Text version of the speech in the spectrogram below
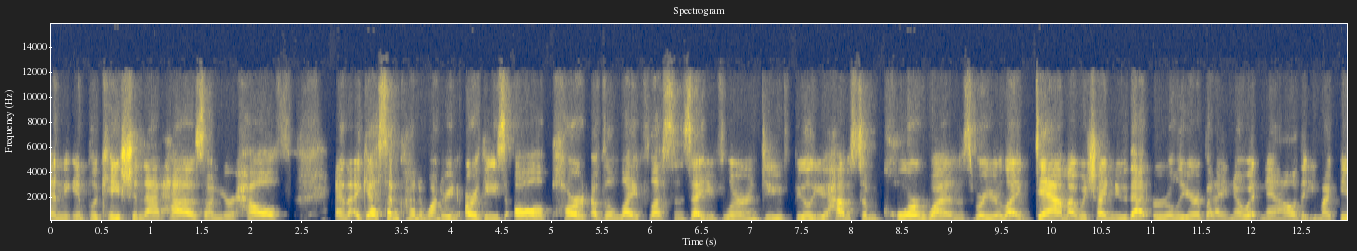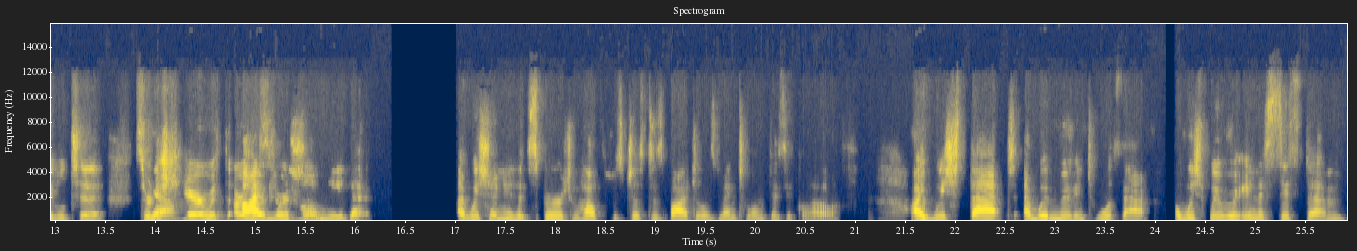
and the implication that has on your health. And I guess I'm kind of wondering are these all part of the life lessons that you've learned? Do you feel you have some core ones where you're like, damn, I wish I knew that earlier, but I know it now that you might be able to sort yeah. of share with our I wish I knew that. I wish I knew that spiritual health was just as vital as mental and physical health. I wish that, and we're moving towards that. I wish we were in a system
